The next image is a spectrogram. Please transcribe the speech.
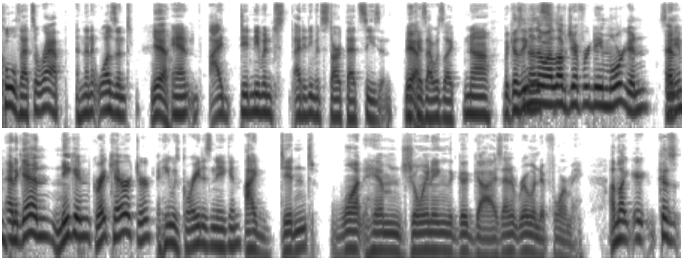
"Cool, that's a wrap." And then it wasn't. Yeah. And I didn't even I didn't even start that season Yeah. because I was like, "Nah." Because even No, though I love Jeffrey Dean Morgan, Same. and, and again, Negan, great character, And he was great as Negan. I didn't want him joining the good guys, and it ruined it for me. I'm like, because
